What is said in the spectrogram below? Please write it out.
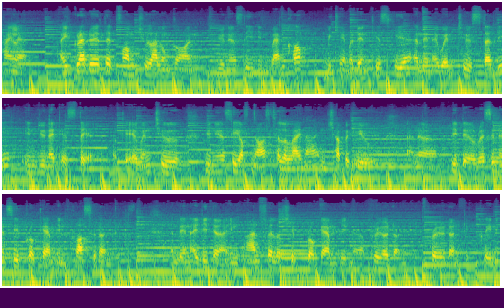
Thailand. I graduated from Chulalongkorn University in Bangkok became a dentist here and then I went to study in United States. Okay, I went to University of North Carolina in Chapel Hill and uh, did the residency program in prosthodontics. And then I did the implant fellowship program in a periodont periodontic clinic.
